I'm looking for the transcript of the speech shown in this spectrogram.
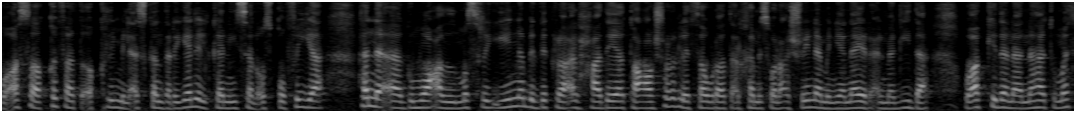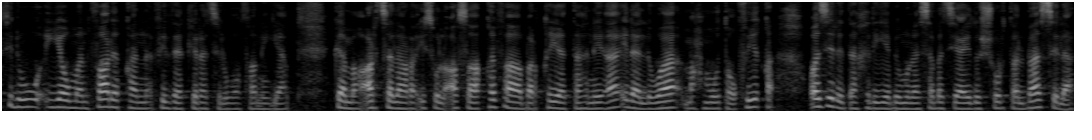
أساقفة إقليم الأسكندرية للكنيسة الأسقفية هنأ جموع المصريين بالذكرى الحادية عشر للثورة الخامس والعشرين من يناير المجيدة مؤكدا أنها تمثل يوما فارقا في الذاكرة الوطنية؟ كما أرسل رئيس الأساقفة برقية تهنئة إلى اللواء محمود توفيق وزير الداخلية بمناسبة عيد الشرطة الباسلة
